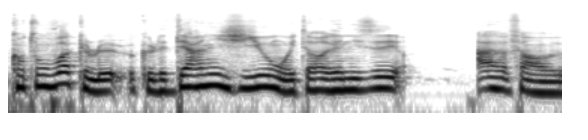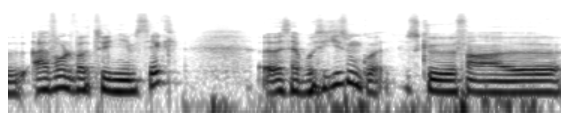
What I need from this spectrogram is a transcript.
quand on voit que, que les derniers JO ont été organisés, enfin euh, avant le 21e siècle, euh, ça pose des questions quoi. Parce que, enfin, euh,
